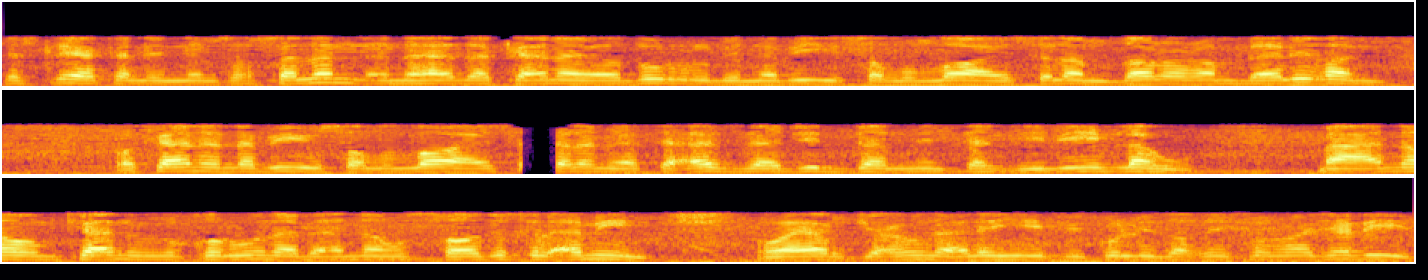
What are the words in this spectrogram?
تسلية للنبي صلى الله عليه وسلم لأن هذا كان يضر بالنبي صلى الله عليه وسلم ضررا بالغا وكان النبي صلى الله عليه وسلم يتأذى جدا من تكذيبهم له مع أنهم كانوا يقرون بأنه الصادق الأمين ويرجعون إليه في كل دقيق وجليل.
